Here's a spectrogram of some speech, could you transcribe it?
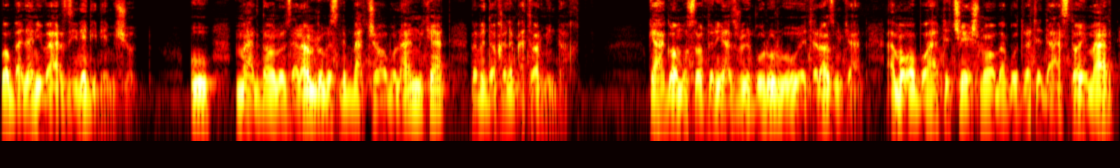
با بدنی ورزیده دیده می‌شد. او مردان و زنان رو مثل بچه ها بلند می‌کرد و به داخل قطار مینداخت. گهگاه مسافری از روی غرور به او اعتراض می‌کرد اما ابهت چشما و قدرت دستای مرد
